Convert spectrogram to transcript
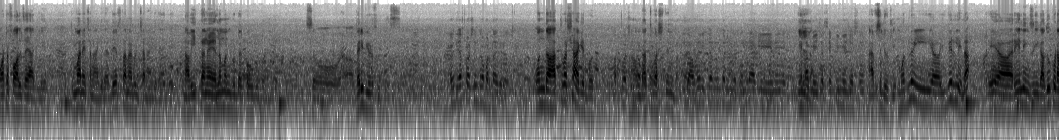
ವಾಟರ್ ಫಾಲ್ಸೇ ಆಗಲಿ ತುಂಬಾ ಚೆನ್ನಾಗಿದೆ. ದೇವಸ್ಥಾನಗಳು ಚೆನ್ನಾಗಿದೆ. ಇಲ್ಲಿ ನಾವು ಈಗ ತಾನೇ ಯಲ್ಲಮ್ಮನ ಗುಡ್ಡಕ್ಕೆ ಹೋಗಿ ಬಂದ್ವಿ. ಸೊ ವೆರಿ ಬ್ಯೂಟಿಫುಲ್ ಪ್ಲೇಸ್ ಎಷ್ಟು ವರ್ಷದಿಂದ ಬರ್ತಾ ಇದ್ದೀರಿ ಒಂದು ಹತ್ತು ವರ್ಷ ಆಗಿರ್ಬೋದು. ಹತ್ತು ವರ್ಷ ಒಂದು ಹತ್ತು ವರ್ಷದಿಂದ ಬರ್ತಾ ಯಾವುದೇ ರೀತಿಯಾದಂಥ ನಿಮಗೆ ತೊಂದರೆ ಆಗಲಿ ಏನೇ ಎಲ್ಲ ಮೇಜರ್ ಸೇಫ್ಟಿ ಮೇಜರ್ಸ್ ಆಬ್ಸಲ್ಯೂಟ್ಲಿ ಮೊದಲು ಈ ಇದಿರಲಿಲ್ಲ. ರೇ ರೇಲಿಂಗ್ಸ್ ಈಗ ಅದು ಕೂಡ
